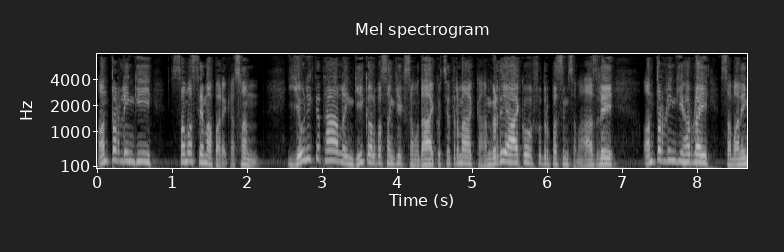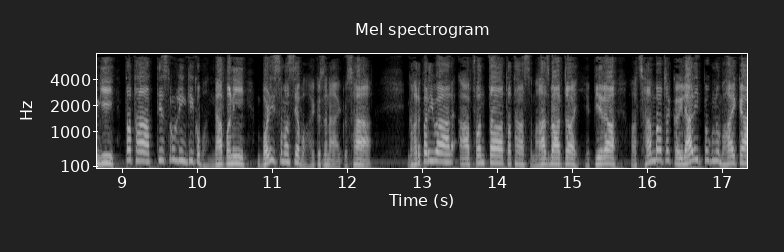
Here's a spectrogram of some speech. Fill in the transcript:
अन्तर्लिङ्गी समस्यामा परेका छन्। यौनिक तथा लैंगिक अल्पसंख्यक समुदायको क्षेत्रमा काम गर्दै आएको सुदूरपश्चिम समाजले अन्तर्लिङ्गीहरूलाई समलिङ्गी तथा तेस्रो लिङ्गीको भन्दा पनि बढ़ी समस्या भएको जनाएको छ। घर परिवार आफन्त तथा समाजबाट हेपिएर अछामबाट कैलाली पुग्नु भएका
